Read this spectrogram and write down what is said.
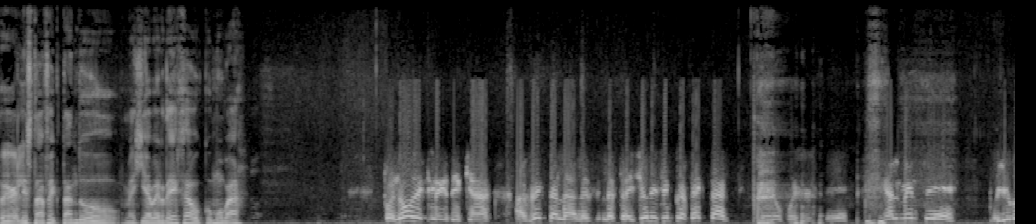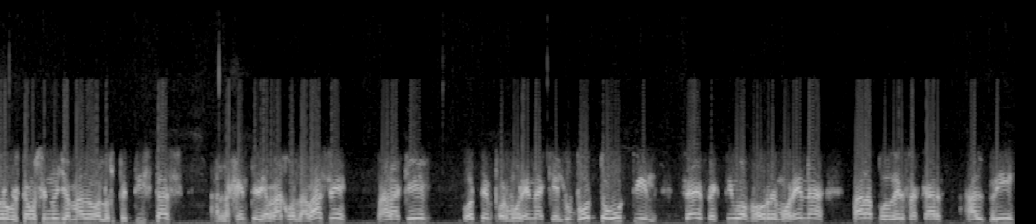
¿Le está afectando Mejía Verdeja o cómo va? Pues no, de que, de que afectan, las, las traiciones siempre afectan, pero pues este, realmente, pues yo creo que estamos haciendo un llamado a los petistas, a la gente de abajo, a la base, para que voten por Morena, que el voto útil sea efectivo a favor de Morena para poder sacar al PRI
